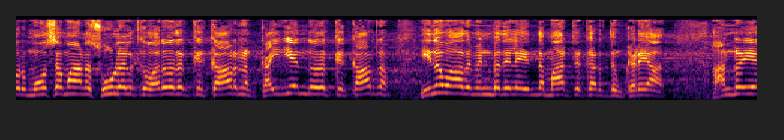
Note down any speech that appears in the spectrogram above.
ஒரு மோசமான சூழலுக்கு வருவதற்கு காரணம் கையேந்துவதற்கு காரணம் இனவாதம் என்பதிலே இந்த மாற்று கருத்தும் கிடையாது. அன்றைய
